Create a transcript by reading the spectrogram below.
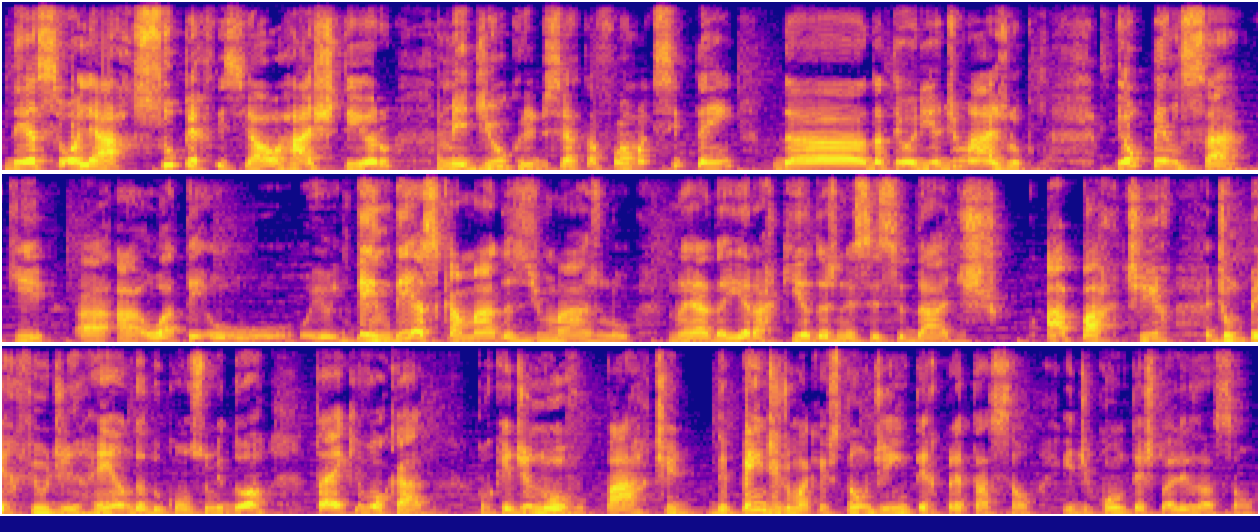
desse olhar superficial, rasteiro, medíocre de certa forma que se tem da, da teoria de Maslow. Eu pensar que a, a, o, o, eu entender as camadas de Maslow, né, da hierarquia das necessidades, a partir de um perfil de renda do consumidor, está equivocado. Porque, de novo, parte depende de uma questão de interpretação e de contextualização,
